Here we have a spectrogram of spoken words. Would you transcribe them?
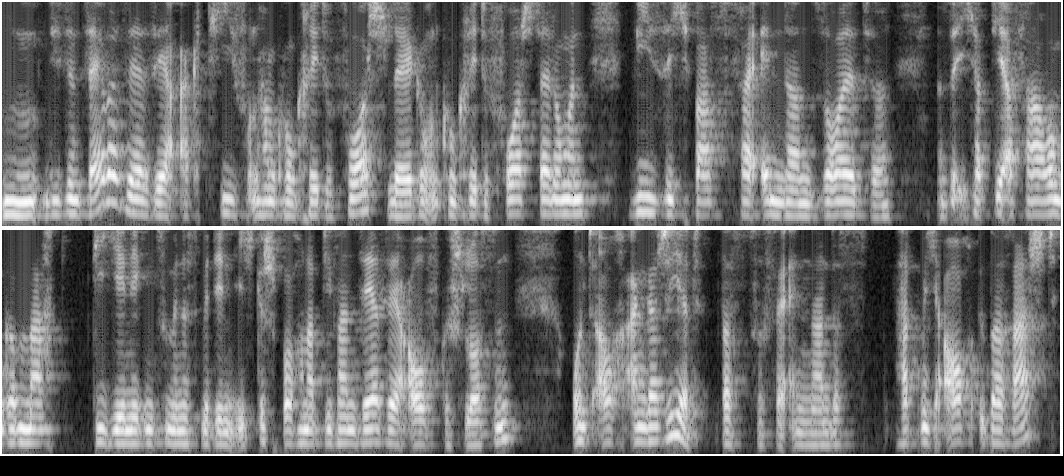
Hm, die sind selber sehr, sehr aktiv und haben konkrete Vorschläge und konkrete Vorstellungen, wie sich was verändern sollte. Also ich habe die Erfahrung gemacht, diejenigen zumindest, mit denen ich gesprochen habe, die waren sehr, sehr aufgeschlossen und auch engagiert, was zu verändern. Das hat mich auch überrascht.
